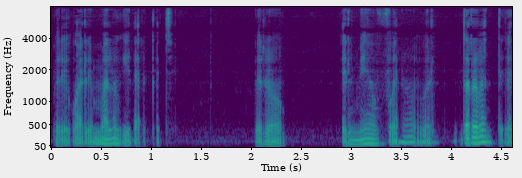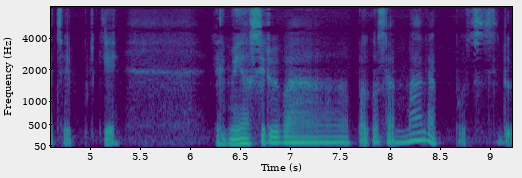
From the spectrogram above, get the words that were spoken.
Pero igual es malo quitar, ¿cachai? Pero el miedo es bueno, igual, de repente, ¿cachai? Porque el miedo sirve para cosas malas, pues si tú,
